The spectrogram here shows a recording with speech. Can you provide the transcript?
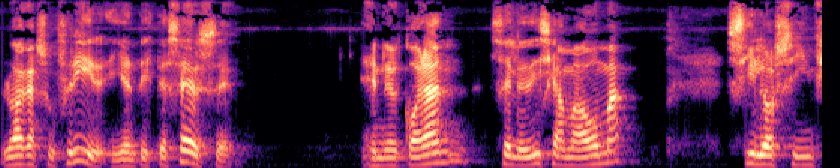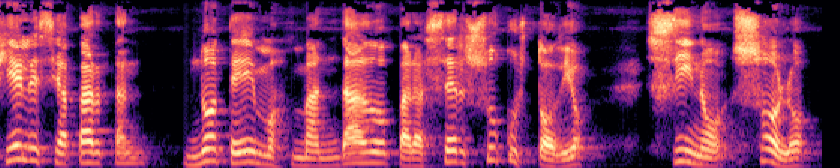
lo haga sufrir y entristecerse. En el Corán se le dice a Mahoma, si los infieles se apartan, no te hemos mandado para ser su custodio, sino solo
